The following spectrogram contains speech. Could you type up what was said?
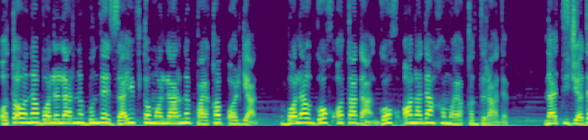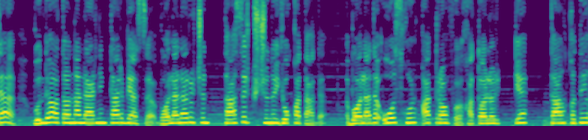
ota ona bolalarni bunday zaif tomonlarini payqab olgan. Bola goh otadan goh onadan himoya qildiradi. Natijada bunday ota onalarning tarbiyasi bolalar uchun ta'sir kuchini yo'qotadi. Bolada o'z xulq atrofi xatolarga tanqidiy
